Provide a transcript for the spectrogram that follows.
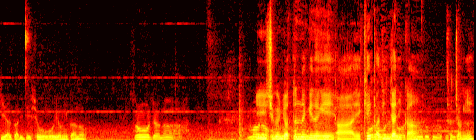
月明かりで書をお読みかのそうじゃな 이 지금 엿듣는 기능이 아, 얘 캐릭터가 닌자니까 설정이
